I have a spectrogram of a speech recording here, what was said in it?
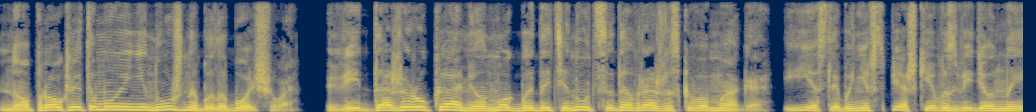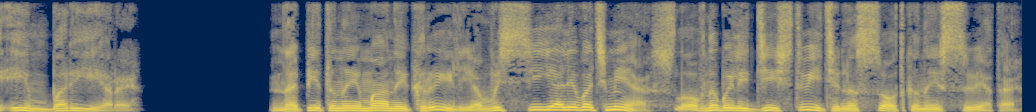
но проклятому и не нужно было большего. Ведь даже руками он мог бы дотянуться до вражеского мага, если бы не в спешке возведенные им барьеры. Напитанные маной крылья воссияли во тьме, словно были действительно сотканы из света.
